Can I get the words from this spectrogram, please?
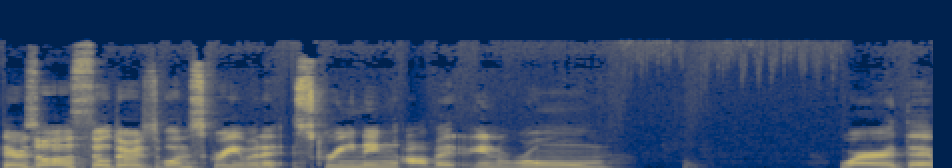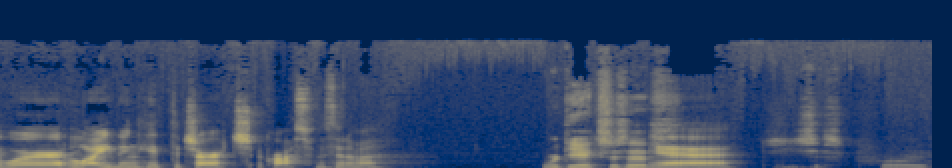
There's also there's one screening screening of it in Rome, where there were lightning hit the church across from the cinema. With The Exorcist, Yeah, Jesus Christ.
